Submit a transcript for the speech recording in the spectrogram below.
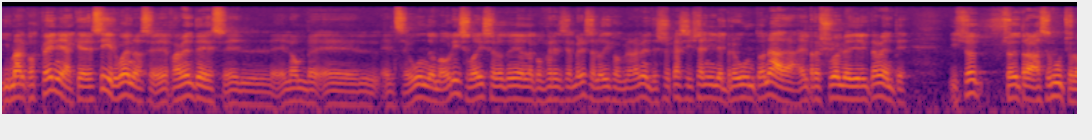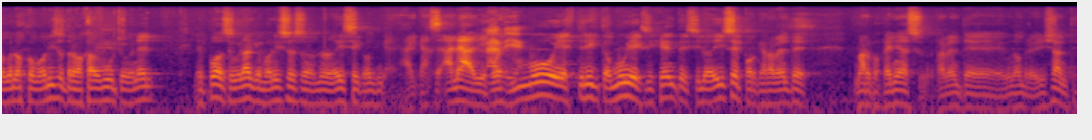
Y Marcos Peña, qué decir, bueno, realmente es el, hombre, el, segundo de Mauricio. Mauricio el otro día en la conferencia de prensa lo dijo claramente, yo casi ya ni le pregunto nada, él resuelve directamente. Y yo, yo trabajé mucho, lo conozco Mauricio, he trabajado mucho con él les puedo asegurar que Mauricio eso no lo dice a, nadie, pues es muy estricto, muy exigente, si lo dice porque realmente Marcos Peña es realmente un hombre brillante.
